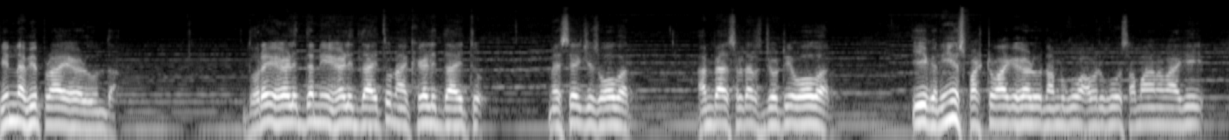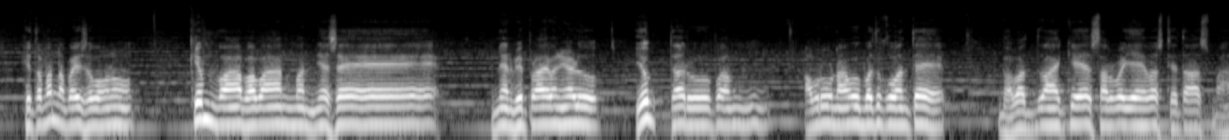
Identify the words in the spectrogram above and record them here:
ನಿನ್ನ ಅಭಿಪ್ರಾಯ ಹೇಳು ಅಂದ ದೊರೆ ಹೇಳಿದ್ದ ನೀ ಹೇಳಿದ್ದಾಯಿತು, ನಾ ಕೇಳಿದ್ದಾಯಿತು. Message is over ambassador's duty over ಈಗ ನೀ ಸ್ಪಷ್ಟವಾಗಿ ಹೇಳು, ನಮಗೂ ಅವರಿಗೂ ಸಮಾನವಾಗಿ ಹಿತವನ್ನು ಬಯಸುವವನು. ಕಿಂ ವಾ ಭವಾನ್ ಮನ್ಯಸೆ. ಇನ್ನೇನು ಅಭಿಪ್ರಾಯವನ್ನು ಹೇಳು. ಯುಕ್ತ ರೂಪಂ. ಅವರು ನಾವು ಬದುಕುವಂತೆ. ಭವದ್ವಾಕ್ಯೆ ಸರ್ವಯೇವ ಸ್ಥಿತ ಸ್ಮಃ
